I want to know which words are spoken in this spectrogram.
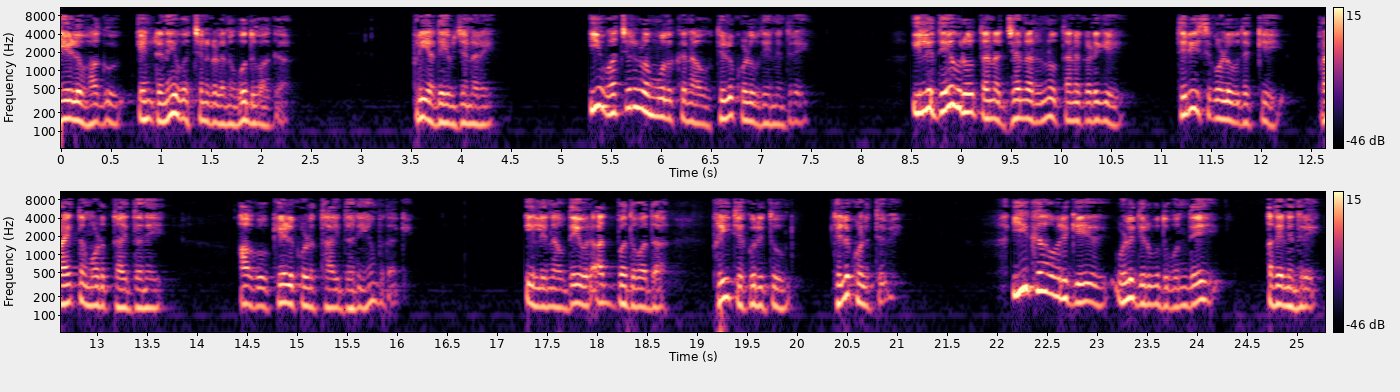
ಏಳು ಹಾಗೂ ಎಂಟನೇ ವಚನಗಳನ್ನು ಓದುವಾಗ, ಪ್ರಿಯ ದೇವಜನರೇ ಈ ವಚನಗಳ ಮೂಲಕ ನಾವು ತಿಳಿದುಕೊಳ್ಳುವುದೇನೆಂದರೆ ಇಲ್ಲಿ ದೇವರು ತನ್ನ ಜನರನ್ನು ತನ್ನ ಕಡೆಗೆ ತಿರುಗಿಸಿಕೊಳ್ಳುವುದಕ್ಕೆ ಪ್ರಯತ್ನ ಮಾಡುತ್ತಾ ಇದ್ದಾನೆ ಹಾಗೂ ಕೇಳಿಕೊಳ್ಳುತ್ತಾ ಇದ್ದಾನೆ ಎಂಬುದಾಗಿ. ಇಲ್ಲಿ ನಾವು ದೇವರ ಅದ್ಭುತವಾದ ಪ್ರೀತಿಯ ಕುರಿತು ತಿಳಿದುಕೊಳ್ಳುತ್ತೇವೆ. ಈಗ ಅವರಿಗೆ ಉಳಿದಿರುವುದು ಒಂದೇ, ಅದೇನೆಂದರೆ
